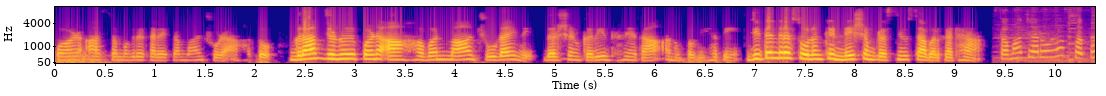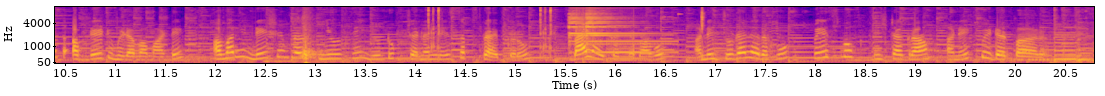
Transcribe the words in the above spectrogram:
પણ આ સમગ્ર કાર્યક્રમમાં જોડાયા હતો. ગ્રામજનોએ પણ આ હવનમાં જોડાઈને દર્શન કરી ધન્યતા અનુભવી હતી. Jitendra Solanki, Nation Plus News, Sabarkantha. સમાચારોનો સતત અપડેટ મેળવવા માટે અમારી નેશન પ્લસ ન્યૂઝની યુટ્યુબ ચેનલને સબસ્ક્રાઇબ કરો, બેલ આઇકન દબાવો અને જોડાયેલા રહો ફેસબુક, ઇન્સ્ટાગ્રામ અને ટ્વિટર પર.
